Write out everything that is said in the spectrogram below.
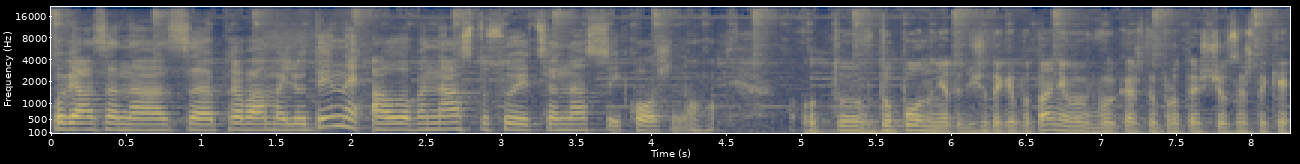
пов'язана з правами людини, але вона стосується нас і кожного. От е, в доповнення тоді ще таке питання. Ви, ви кажете про те, що все ж таки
